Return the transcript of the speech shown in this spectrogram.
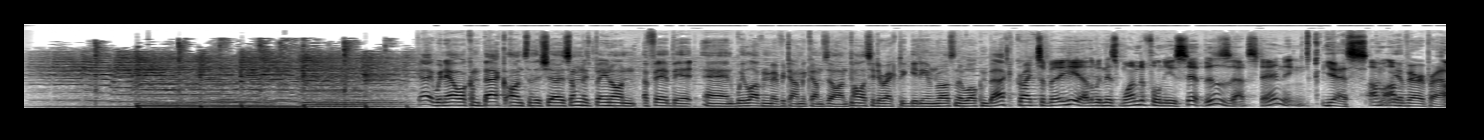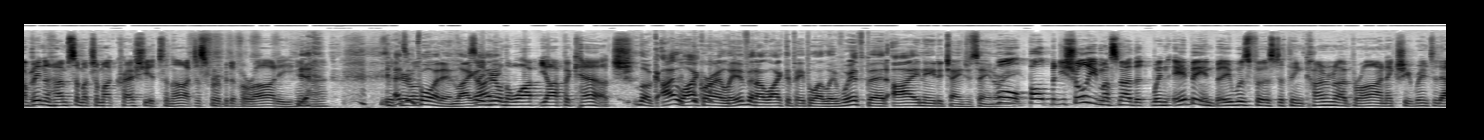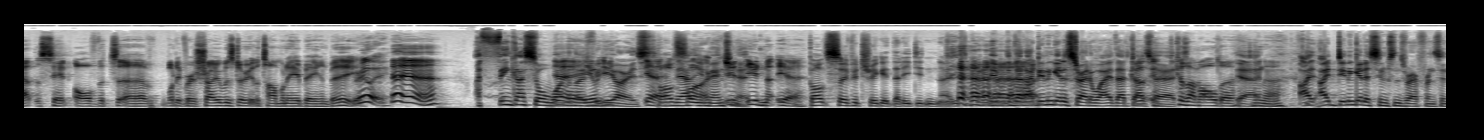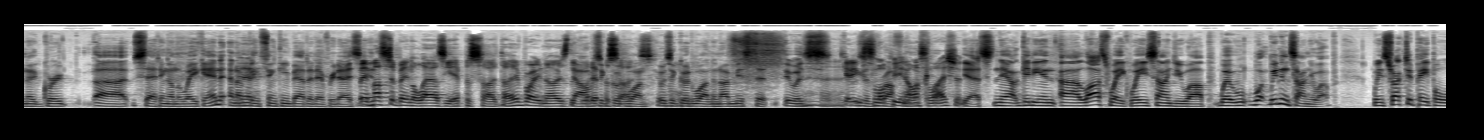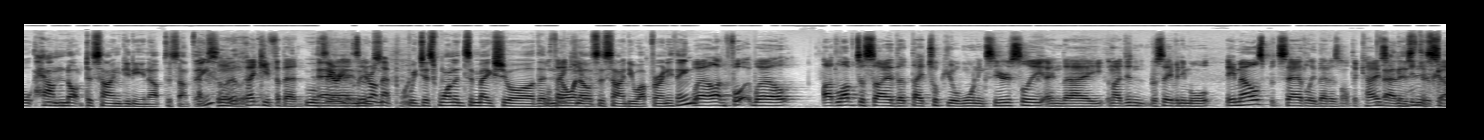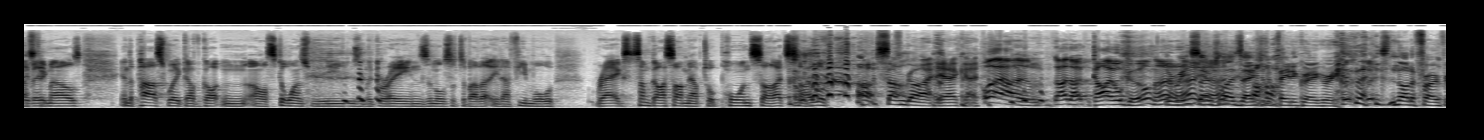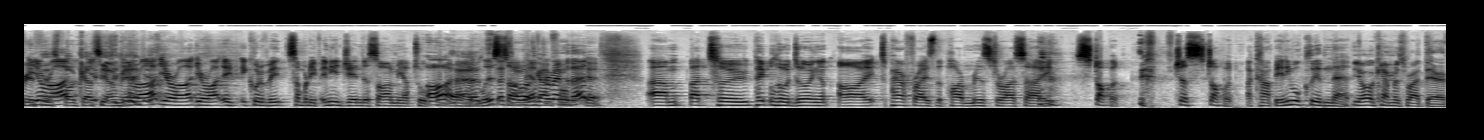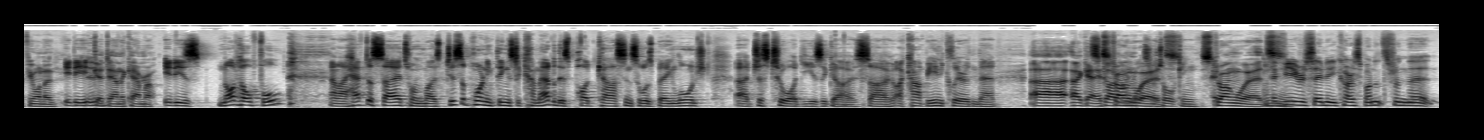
Okay, we now welcome back onto the show someone who's been on a fair bit, and we love him every time he comes on. Policy Director Gideon Rozner, welcome back. Great to be here with this wonderful new set. This is outstanding. Yes, I'm, we I'm are very proud. I've of been it. at home so much I might crash here tonight just for a bit of variety. You Yeah. know? Sleep That's here on- important, like, sleep I- here on the wipe, Yiper couch. Look, I like where I live and I like the people I live with, but I need a change of scenery. Well, Bolt, but you surely you must know that when Airbnb was first a thing, Conan O'Brien actually rented out the set of the t- uh, whatever show he was doing at the time on Airbnb. Really? Yeah, yeah. I think I saw one Yeah, of those you- you- videos. yeah. now Bolt's that you like- mention You'd, it. know, yeah. Bolt's super triggered that he didn't know. This. that I didn't get it straight away. That does hurt. Because I'm older, yeah, you know. I, I didn't get a Simpsons reference in a group uh, setting on the weekend, and I've been thinking about it every day. Since. It must have been a lousy episode, though. Everybody knows the no, it good was a good one. It was a good one, and I missed it. It was it Getting was sloppy in look. isolation. Yes. Now, Gideon, uh, last week we signed you up. We, we, we didn't sign you up. We instructed people how not to sign Gideon up to something. Mm, Thank you for that. Well, very And clear on that point. We just wanted to make sure that Well, no one you. else has signed you up for anything. Well, unfor- well, I'd love to say that they took your warning seriously, and they and I didn't receive any more emails, but sadly that is not the case. That I continue to receive emails. In the past week, I've gotten oh, still ones from the Unions and the Greens and all sorts of other, you know, a few more rags. Some guy signed me up to a porn site. So look, oh, some guy. Yeah, okay. well, uh, don't, guy or girl, no, the no, you know. re-socialization of oh. Peter Gregory. that is not appropriate for this right. podcast, you're, young man. you're right. You're right. You're right. It, it could have been somebody of any gender signed me up to a Oh, porn list, that's so we I have to remember for, that. Um, but to people who are doing it, I, to paraphrase the Prime Minister, I say, stop it. Just stop it. I can't be any more clear than that. Your camera's right there if you want to It is- get down the camera. It is not helpful, and I have to say it's one of the most disappointing things to come out of this podcast since it was being launched uh, just two odd years ago. So I can't be any clearer than that. Uh, okay, Sky strong words. talking. Strong words. Have you received any correspondence from the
